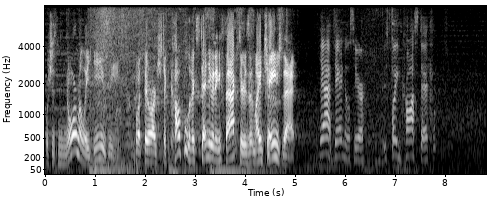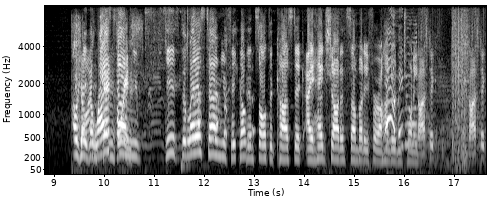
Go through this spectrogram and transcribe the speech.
which is normally easy, but there are just a couple of extenuating factors that might change that. Yeah, Daniel's here. He's playing Caustic. Okay, the last time you Dude, the last time you think of insulted Caustic, I headshotted somebody for 120. Caustic? Caustic?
